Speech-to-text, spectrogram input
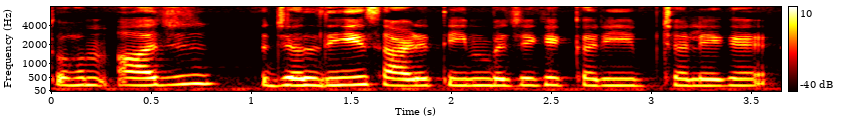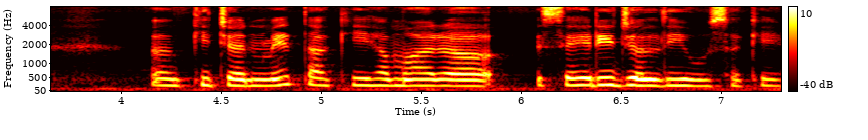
तो हम आज जल्दी ही साढ़े तीन बजे के करीब चले गए किचन में, ताकि हमारा शहरी जल्दी हो सके।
